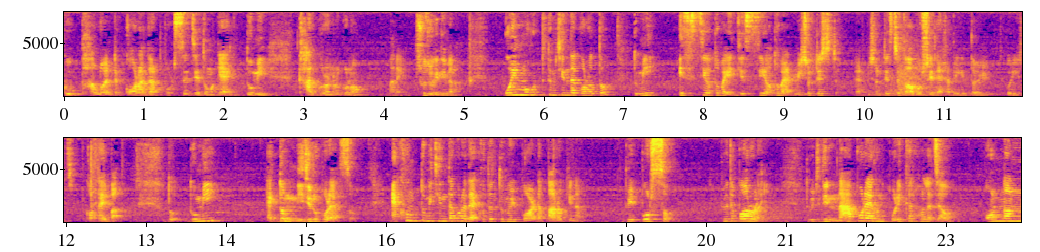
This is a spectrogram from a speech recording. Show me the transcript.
খুব ভালো একটা কড়া গার্ড পড়ছে যে তোমাকে একদমই ঘাড় ঘোরানোর কোনো মানে সুযোগই দিবে না। ওই মুহূর্তে তুমি চিন্তা করো তো, তুমি এসএসসি অথবা এইচএসসি অথবা অ্যাডমিশন টেস্ট অ্যাডমিশন টেস্টে তো অবশ্যই দেখাবে কিন্তু ওই ওই কথাই বাদ। তো তুমি একদম নিজের উপরে আসো এখন তুমি চিন্তা করে দেখো তো তুমি ওই পড়াটা পারো কিনা। তুমি পড়ছো? তুমি তো পড়ো নাই। তুমি যদি না পড়ে এখন পরীক্ষার হলে যাও, অন্যান্য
